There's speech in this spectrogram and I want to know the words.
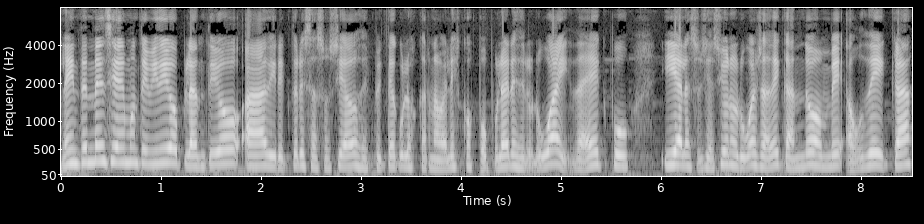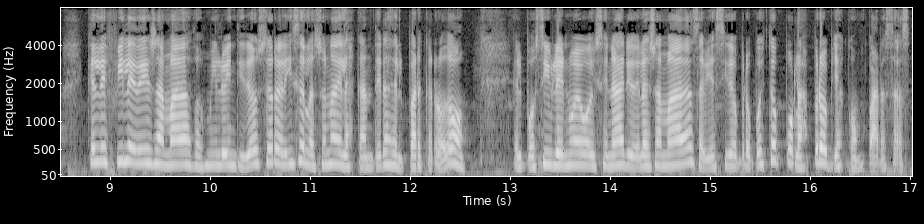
La Intendencia de Montevideo planteó a directores asociados de espectáculos carnavalescos populares del Uruguay, DAECPU, y a la Asociación Uruguaya de Candombe, AUDECA, que el desfile de llamadas 2022 se realice en la zona de las canteras del Parque Rodó. El posible nuevo escenario de las llamadas había sido propuesto por las propias comparsas.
